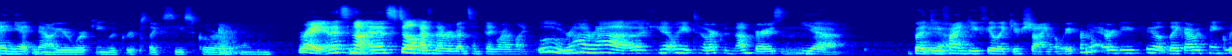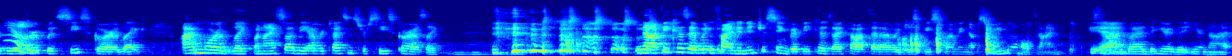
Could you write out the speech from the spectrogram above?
And yet now you're working with groups like C Score and Right, and it's not, and it still has never been something where I'm like, ooh, rah rah, I can't wait to work with numbers. And yeah. But do you find do you feel like you're shying away from it, or do you feel like I would think with your group with C Score, like I'm more like when I saw the advertisements for C Score, I was like, nah. not because I wouldn't find it interesting, but because I thought that I would just be swimming upstream the whole time. So Yeah. I'm glad to hear that you're not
